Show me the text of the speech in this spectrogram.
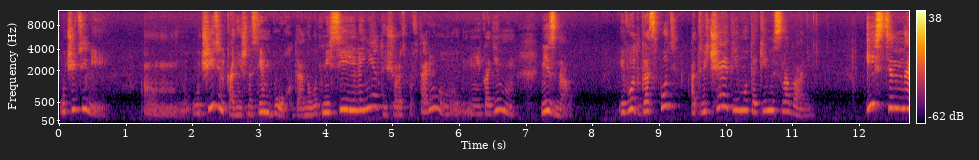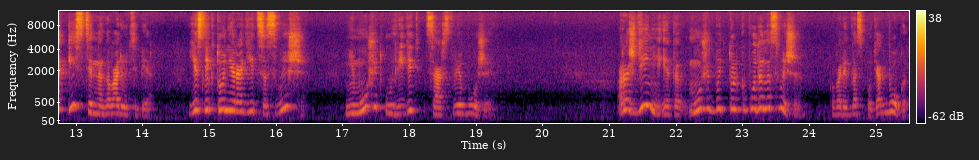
учителей – учитель, конечно, с ним Бог, да, но вот Мессия или нет, еще раз повторю, Никодим не знал. И вот Господь отвечает ему такими словами. «Истинно, истинно говорю тебе, если кто не родится свыше, не может увидеть Царствие Божие». Рождение это может быть только подано свыше, говорит Господь, от Бога.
